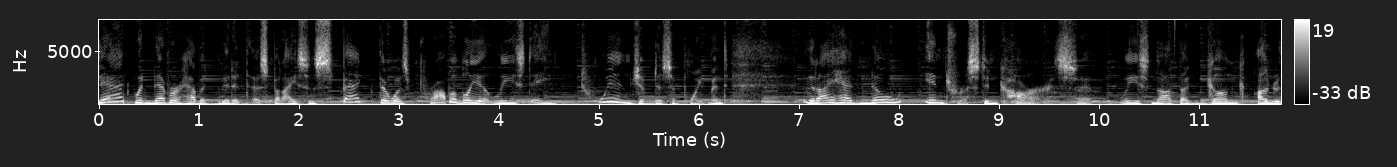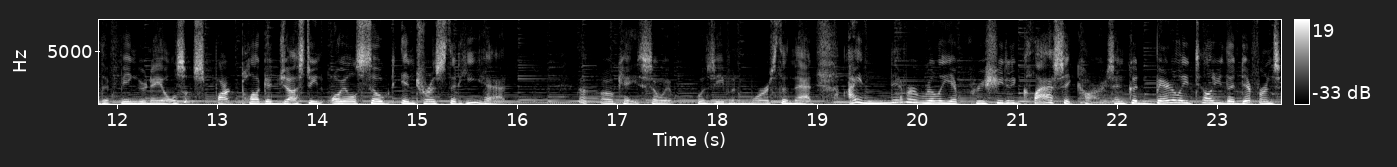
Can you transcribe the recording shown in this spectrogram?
Dad would never have admitted this, but I suspect there was probably at least a twinge of disappointment that I had no interest in cars, at least not the gunk under the fingernails, spark plug adjusting, oil soaked interest that he had. Uh, okay, so it was even worse than that. I never really appreciated classic cars and could barely tell you the difference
